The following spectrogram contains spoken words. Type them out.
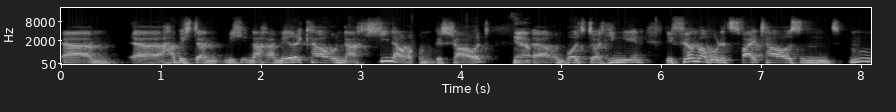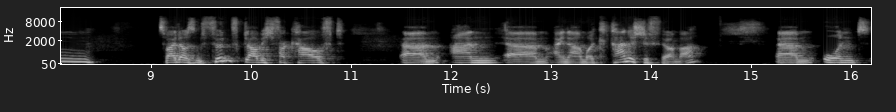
ähm, äh, habe ich dann mich nach Amerika und nach China umgeschaut ja. äh, und wollte dort hingehen. Die Firma wurde 2000, hm, 2005, glaube ich, verkauft ähm, an ähm, eine amerikanische Firma. Ähm, und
